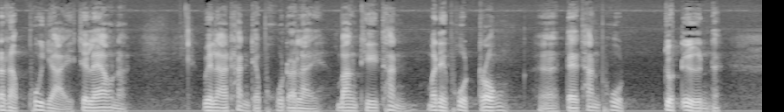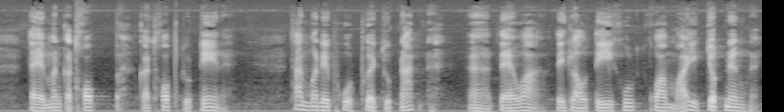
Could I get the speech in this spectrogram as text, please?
ระดับผู้ใหญ่จะแล้วนะเวลาท่านจะพูดอะไร บางทีท่านไม่ได้พูดตรง แต่ท่านพูดจุดอื่นนะแต่มันกระทบกระทบจุดนี้นะท่านไม่ได้พูดเพื่อจุดนัดนะแต่ว่าติเราตีความหมายอีกจุดหนึ่งนะ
